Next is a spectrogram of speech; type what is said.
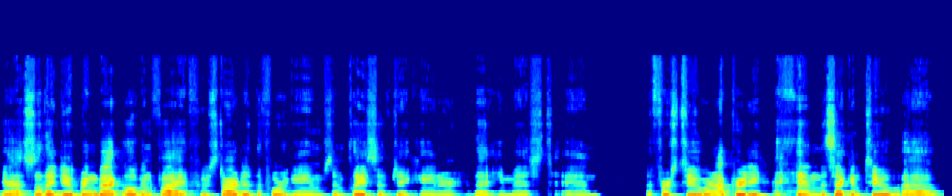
Yeah, so they do bring back Logan Fife, who started the four games in place of Jake Haener that he missed, and the first two were not pretty, and the second two, uh, I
